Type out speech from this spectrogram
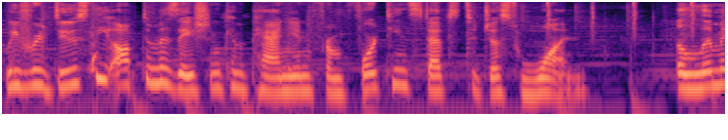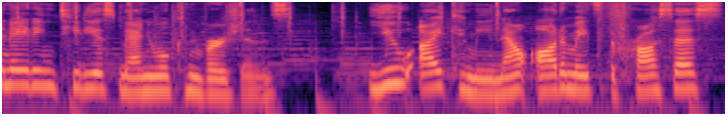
We've reduced the optimization companion from 14 steps to just one, eliminating tedious manual conversions. UiChemy now automates the process,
